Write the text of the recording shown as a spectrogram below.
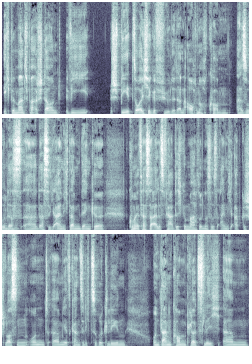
Ich bin manchmal erstaunt, wie spät solche Gefühle dann auch noch kommen. Also, dass, äh, dass ich eigentlich dann denke, guck mal, jetzt hast du alles fertig gemacht und es ist eigentlich abgeschlossen und ähm, jetzt kannst du dich zurücklehnen und dann kommen plötzlich, ähm,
